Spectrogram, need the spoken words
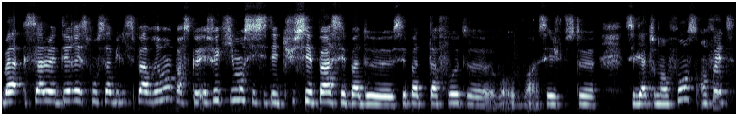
Bah, ça le déresponsabilise pas vraiment parce que effectivement si c'était tu sais pas c'est pas de c'est pas de ta faute euh, c'est juste euh, c'est lié à ton enfance. En fait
